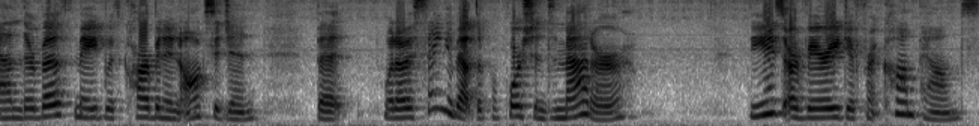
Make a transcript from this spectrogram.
And they're both made with carbon and oxygen, but what I was saying about the proportions matter. These are very different compounds.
